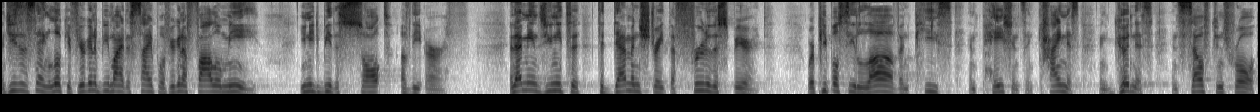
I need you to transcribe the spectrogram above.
And Jesus is saying, Look, if you're going to be my disciple, if you're going to follow me, you need to be the salt of the earth. And that means you need to, to demonstrate the fruit of the Spirit, where people see love and peace and patience and kindness and goodness and self control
